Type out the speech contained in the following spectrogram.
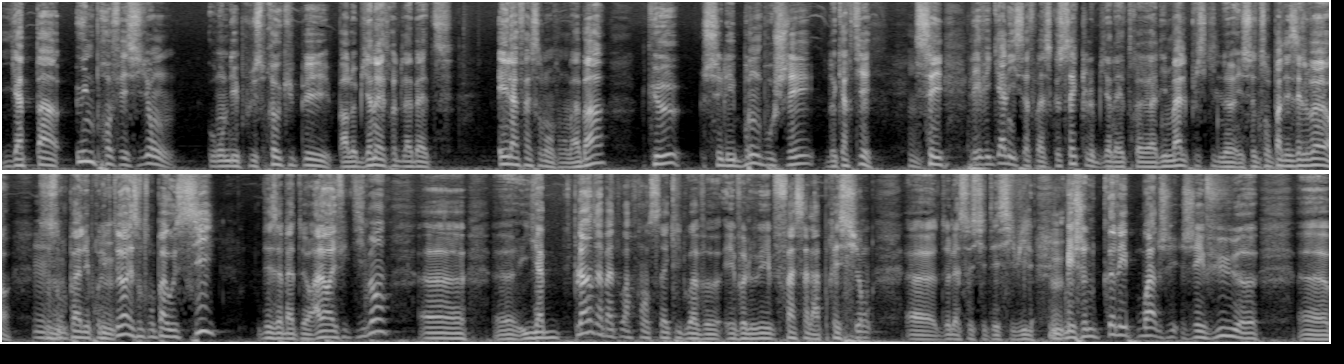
Il n'y a pas une profession où on est plus préoccupé par le bien-être de la bête et la façon dont on l'abat que chez les bons bouchers de quartier. C'est les véganes, ils savent pas ce que c'est que le bien-être animal puisqu'ils ne, ce ne sont pas des éleveurs, ce ne sont pas les producteurs, et ce ne sont pas aussi des abatteurs. Alors effectivement, euh, euh, il y a plein d'abattoirs français qui doivent euh, évoluer face à la pression euh, de la société civile. Mais je ne connais, moi, j'ai vu, euh, euh,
